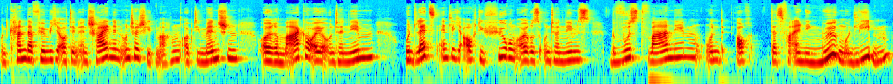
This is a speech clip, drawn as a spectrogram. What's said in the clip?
und kann da für mich auch den entscheidenden Unterschied machen, ob die Menschen eure Marke, euer Unternehmen und letztendlich auch die Führung eures Unternehmens bewusst wahrnehmen und auch das vor allen Dingen mögen und lieben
